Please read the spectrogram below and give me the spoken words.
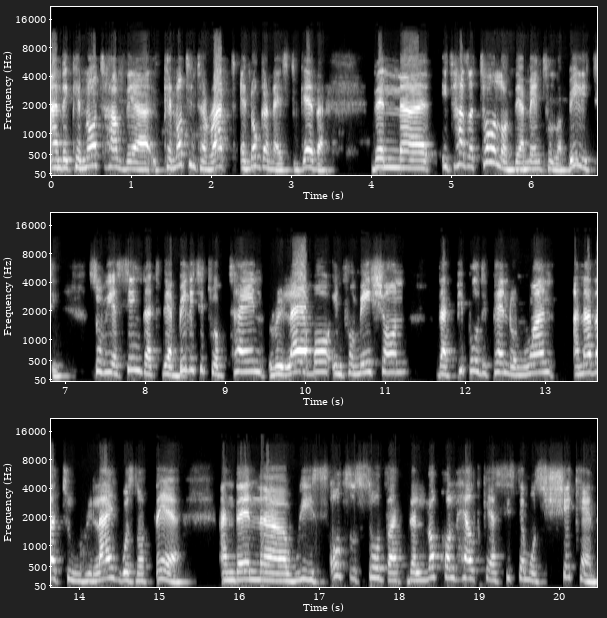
and they cannot have their cannot interact and organize together then uh, it has a toll on their mental ability. So we are seeing that the ability to obtain reliable information that people depend on one another to rely was not there. And then uh, we also saw that the local healthcare system was shaken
